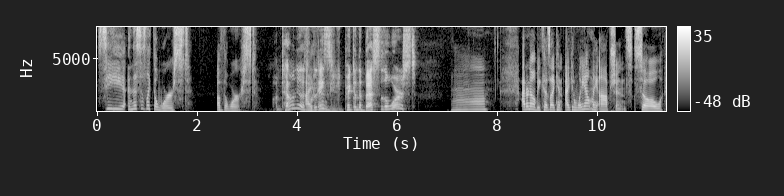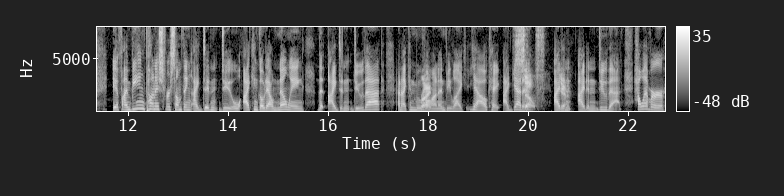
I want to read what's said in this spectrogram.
See, and this is like the worst of the worst. I'm telling you, that's I what it is. You're picking the best of the worst. Mm, I don't know because I can I can weigh out my options. So if I'm being punished for something I didn't do, I can go down knowing that I didn't do that and I can move Right. on and be like, yeah, okay, I get Self. it. I Yeah. didn't I didn't do that. However,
